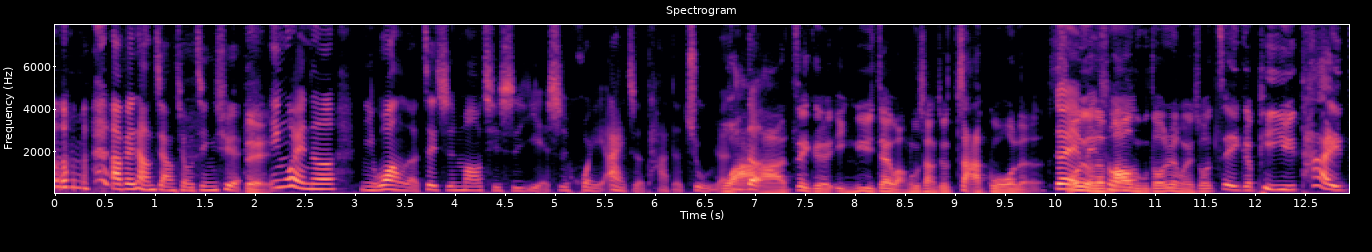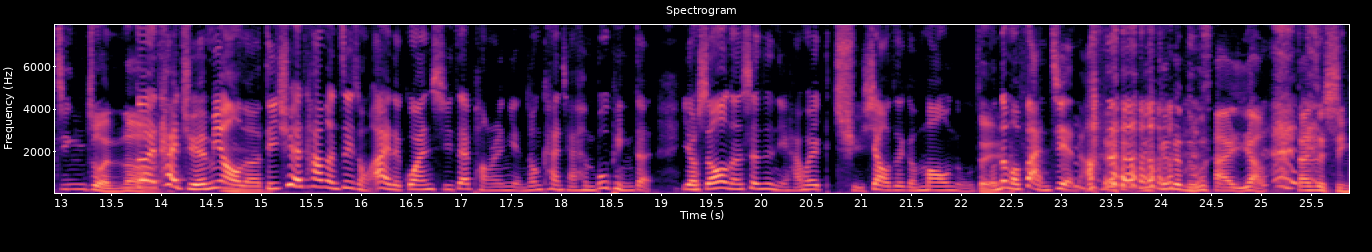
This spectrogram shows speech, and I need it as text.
他非常讲求精确，对，因为呢，你忘了这只猫其实也是回爱着它的主人的。哇，这个隐喻在网络上就炸锅了，对，所有的猫奴都认为说这个譬喻太精准了，对，太绝妙了。嗯、的确，他们这种爱的关系在旁人眼中看起来很不平等，有时候呢，甚至你还会取笑这个猫奴怎么那么犯贱啊，你跟个奴才一样，但是心。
